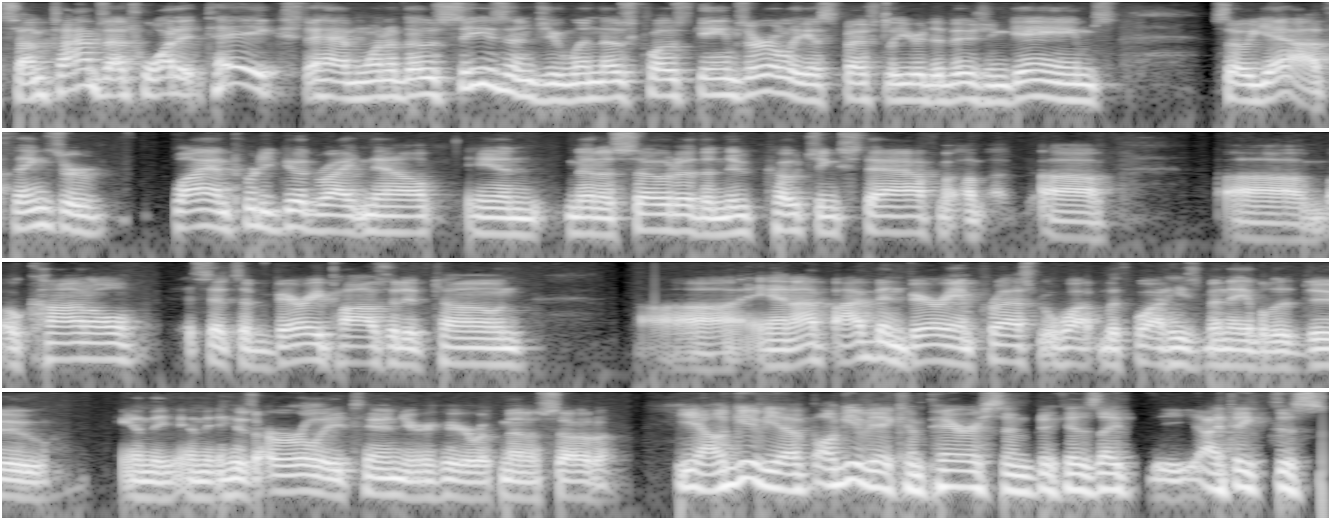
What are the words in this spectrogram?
sometimes that's what it takes to have one of those seasons. You win those close games early, especially your division games. So yeah, things are flying pretty good right now in Minnesota. The new coaching staff, uh, uh, uh, O'Connell sets a very positive tone, uh, and I've, I've been very impressed with what with what he's been able to do in the in his early tenure here with Minnesota. Yeah, I'll give you a, I'll give you a comparison because I I think this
